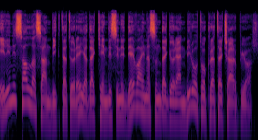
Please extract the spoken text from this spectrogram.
Elini sallasan diktatöre ya da kendisini dev aynasında gören bir otokrata çarpıyor.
